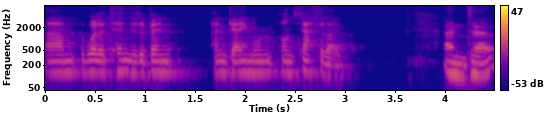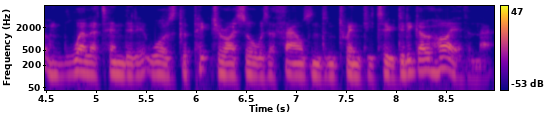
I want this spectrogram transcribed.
um, a well-attended event and game on on Saturday. And uh, and well attended it was. The picture I saw was thousand and twenty two. Did it go higher than that?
